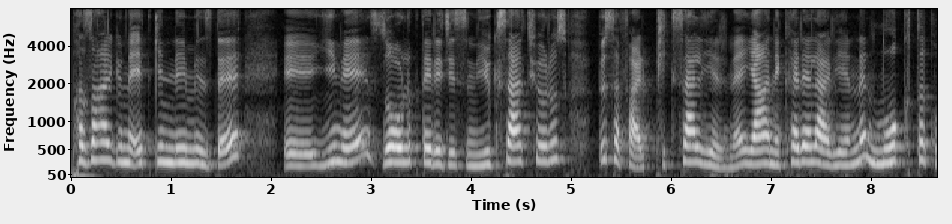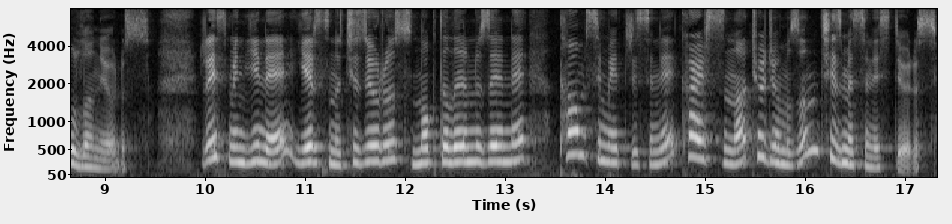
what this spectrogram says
Pazar günü etkinliğimizde e, yine zorluk derecesini yükseltiyoruz. Bu sefer piksel yerine yani kareler yerine nokta kullanıyoruz. Resmin yine yarısını çiziyoruz. Noktaların üzerine tam simetrisini karşısına çocuğumuzun çizmesini istiyoruz.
